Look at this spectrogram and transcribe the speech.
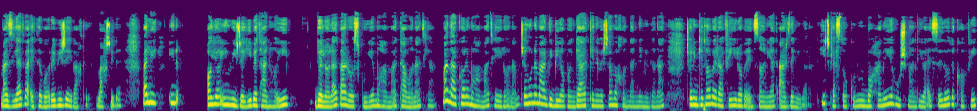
مزیت و اعتبار ویژه‌ای بخشیده. ولی این آیا این ویژگی به تنهایی دلالت بر راستگویی محمد تواند کرد. من در کار محمد حیرانم. چگونه مردی بیابانگرد که نوشتن و خواندن نمی‌داند چنین کتاب رفیعی را به انسانیت عرضه میدارد. هیچ کس تا کنون با همه هوشمندی و استعداد کافی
